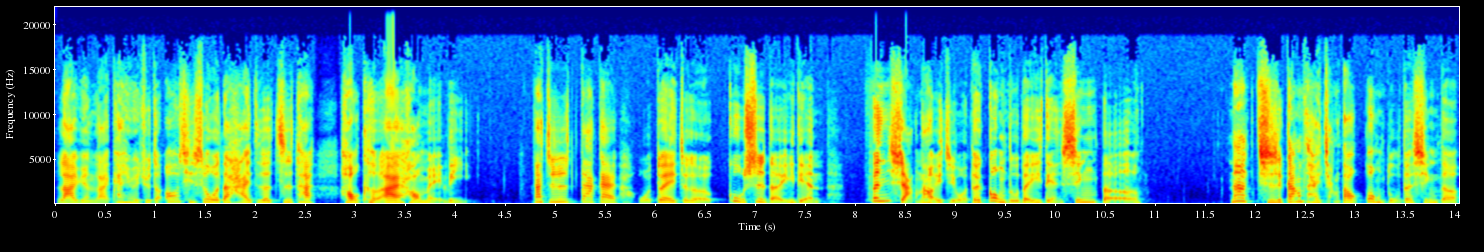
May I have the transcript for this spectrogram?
拉远来看，你会觉得哦，其实我的孩子的姿态好可爱，好美丽。那就是大概我对这个故事的一点分享，然后以及我对共读的一点心得。那其实刚才讲到共读的心得，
